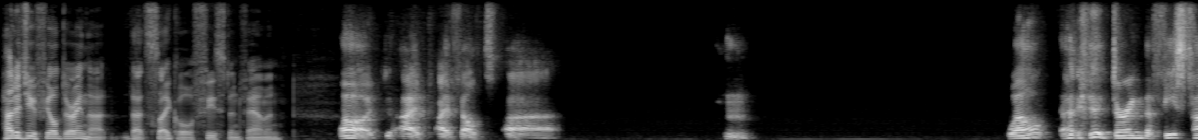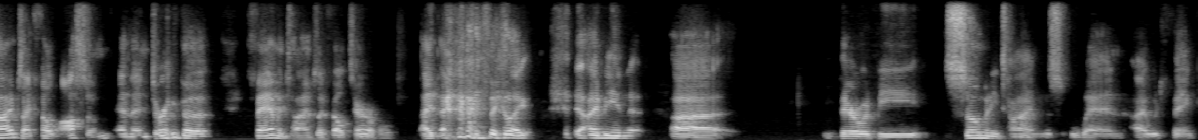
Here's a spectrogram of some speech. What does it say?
How did you feel during that, that cycle of feast and famine? Oh, I, I felt, uh, hmm. Well, during the feast times, I felt awesome, and then during the famine times, I felt terrible. I, I think like, I mean, uh, there would be so many times when I would think,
